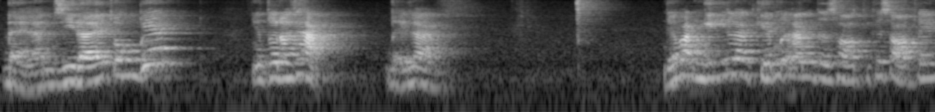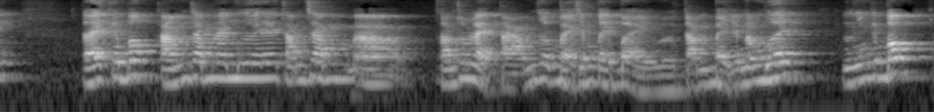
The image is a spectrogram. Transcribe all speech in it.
để làm gì đấy tôi không biết. Nhưng tôi nói thẳng đấy là nếu bạn nghĩ là kiếm được ăn từ sọt thì cứ sọt thế đấy cái bốc 820 đấy 800 à, 808 rồi 777 rồi 8 750 những cái bốc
